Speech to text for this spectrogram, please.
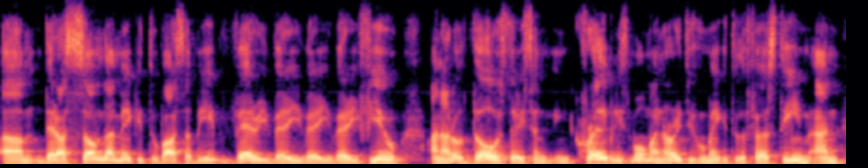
Um, there are some that make it to Barca B, very, very, very, very few. And out of those, there is an incredibly small minority who make it to the first team. And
